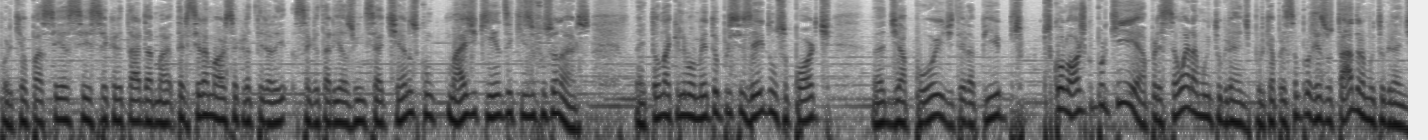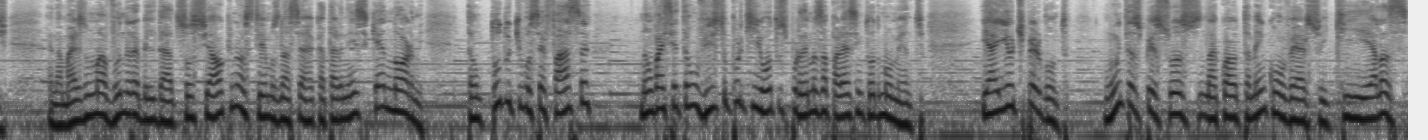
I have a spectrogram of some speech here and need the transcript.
Porque eu passei a ser secretário da terceira maior secretaria, secretaria aos 27 anos, com mais de 515 funcionários. né? Então, naquele momento, eu precisei de um suporte, né, de apoio, de terapia ps- psicológico, porque a pressão era muito grande, porque a pressão para o resultado era muito grande. Ainda mais numa vulnerabilidade social que nós temos na Serra Catarinense, que é enorme. Então, tudo que você faça não vai ser tão visto porque outros problemas aparecem em todo momento. E aí eu te pergunto, muitas pessoas na qual eu também converso e que elas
